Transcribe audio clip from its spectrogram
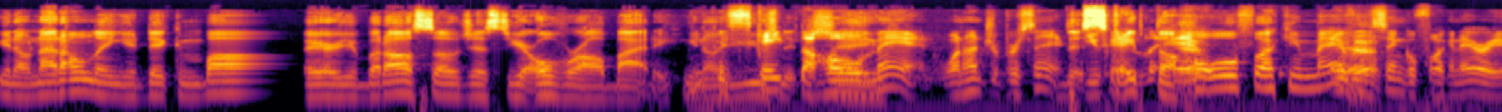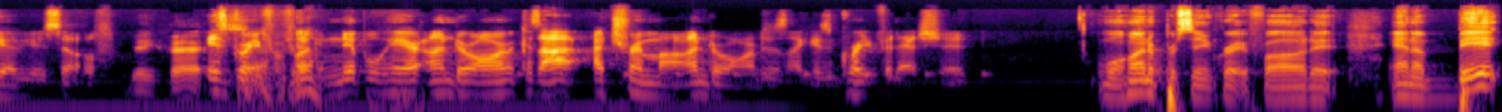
you know, not only in your dick and ball area, but also just your overall body. You, you know, can you're escape the whole shave- man, 100%. You escape can the ev- whole fucking man. every Yeah. single fucking area of yourself. Big facts. It's great for Yeah. fucking nipple hair, underarm, because I, I trim my underarms. It's like, it's great for that shit. 100% great for all that. And a big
